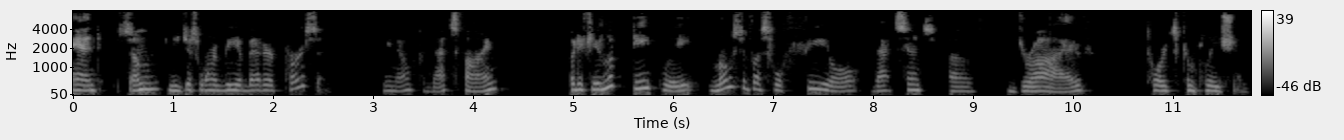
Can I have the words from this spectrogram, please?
And some, you just want to be a better person. You know, that's fine. But if you look deeply, most of us will feel that sense of drive towards completion.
